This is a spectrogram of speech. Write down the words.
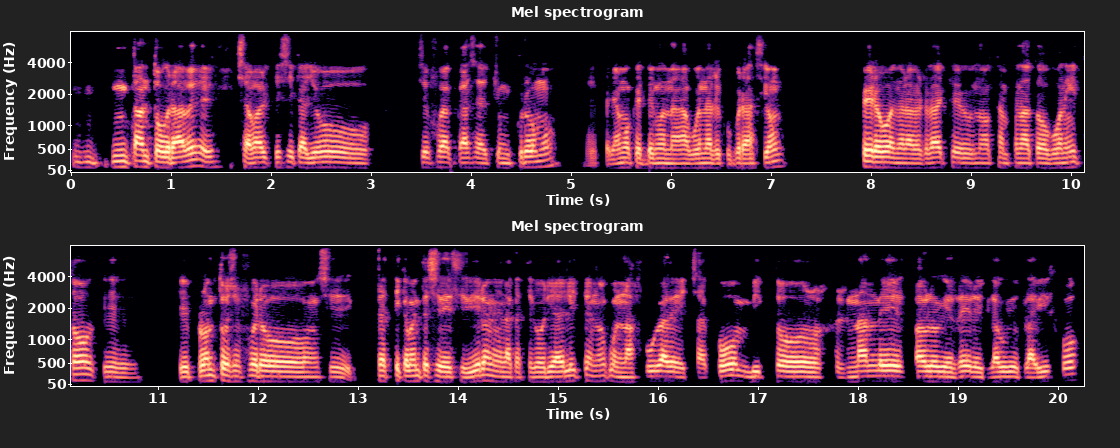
un tanto grave, el chaval que se cayó se fue a casa hecho un cromo, esperemos que tenga una buena recuperación, pero bueno, la verdad es que unos campeonatos bonitos que, que pronto se fueron, prácticamente se decidieron en la categoría élite, ¿no? Con la fuga de Chacón, Víctor Fernández, Pablo Guerrero y Claudio Clavijo,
